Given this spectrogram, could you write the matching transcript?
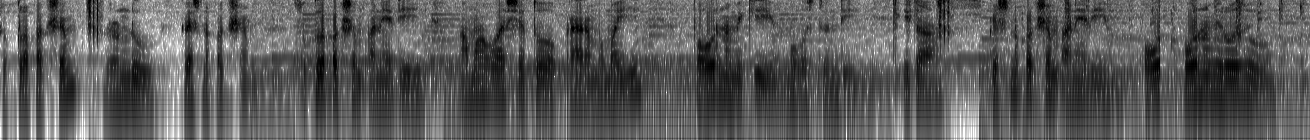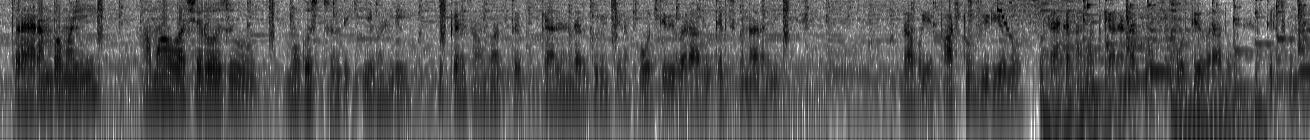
శుక్లపక్షం రెండు కృష్ణపక్షం. శుక్లపక్షం అనేది అమావాస్యతో ప్రారంభమయ్యి పౌర్ణమికి ముగుస్తుంది. ఇక కృష్ణపక్షం అనేది పౌ పౌర్ణమి రోజు ప్రారంభమయ్యి అమావాస్య రోజు ముగుస్తుంది. ఇవ్వండి విక్రమ్ సంవత్ క్యాలెండర్ గురించిన పూర్తి వివరాలు తెలుసుకున్నారని రాబోయే పార్ట్ టూ వీడియోలో శాఖ సంవత్ క్యాలెండర్ గురించి పూర్తి వివరాలు తెలుసుకుందాం.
